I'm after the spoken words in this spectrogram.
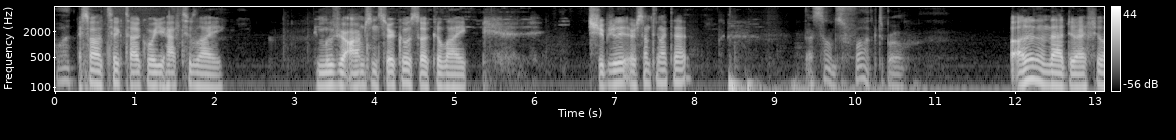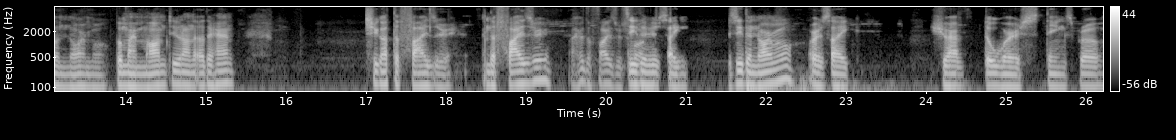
What? I saw a TikTok where you have to like move your arms in circles so it could like distribute it or something like that. That sounds fucked, bro. But other than that, dude, I feel normal. But my mom, dude, on the other hand, she got the Pfizer, and the Pfizer, I heard the Pfizer's it's either fucked. it's like it's either normal or it's like you have the worst things, bro.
